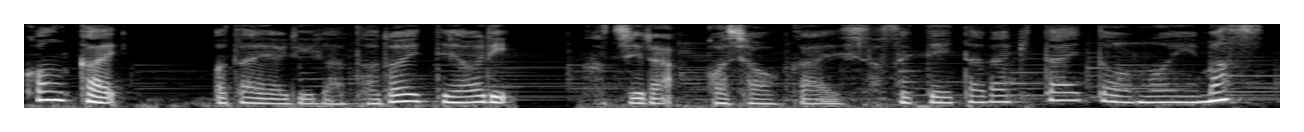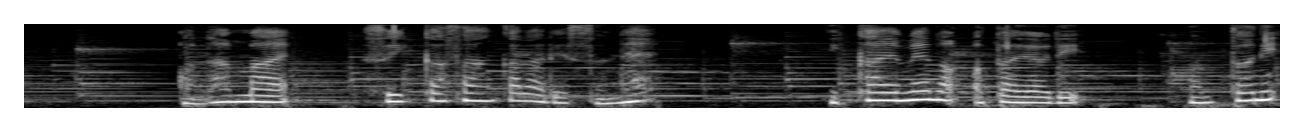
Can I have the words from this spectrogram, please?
今回お便りが届いており、こちらご紹介させていただきたいと思います。お名前、スイカさんからですね。2回目のお便り、本当に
